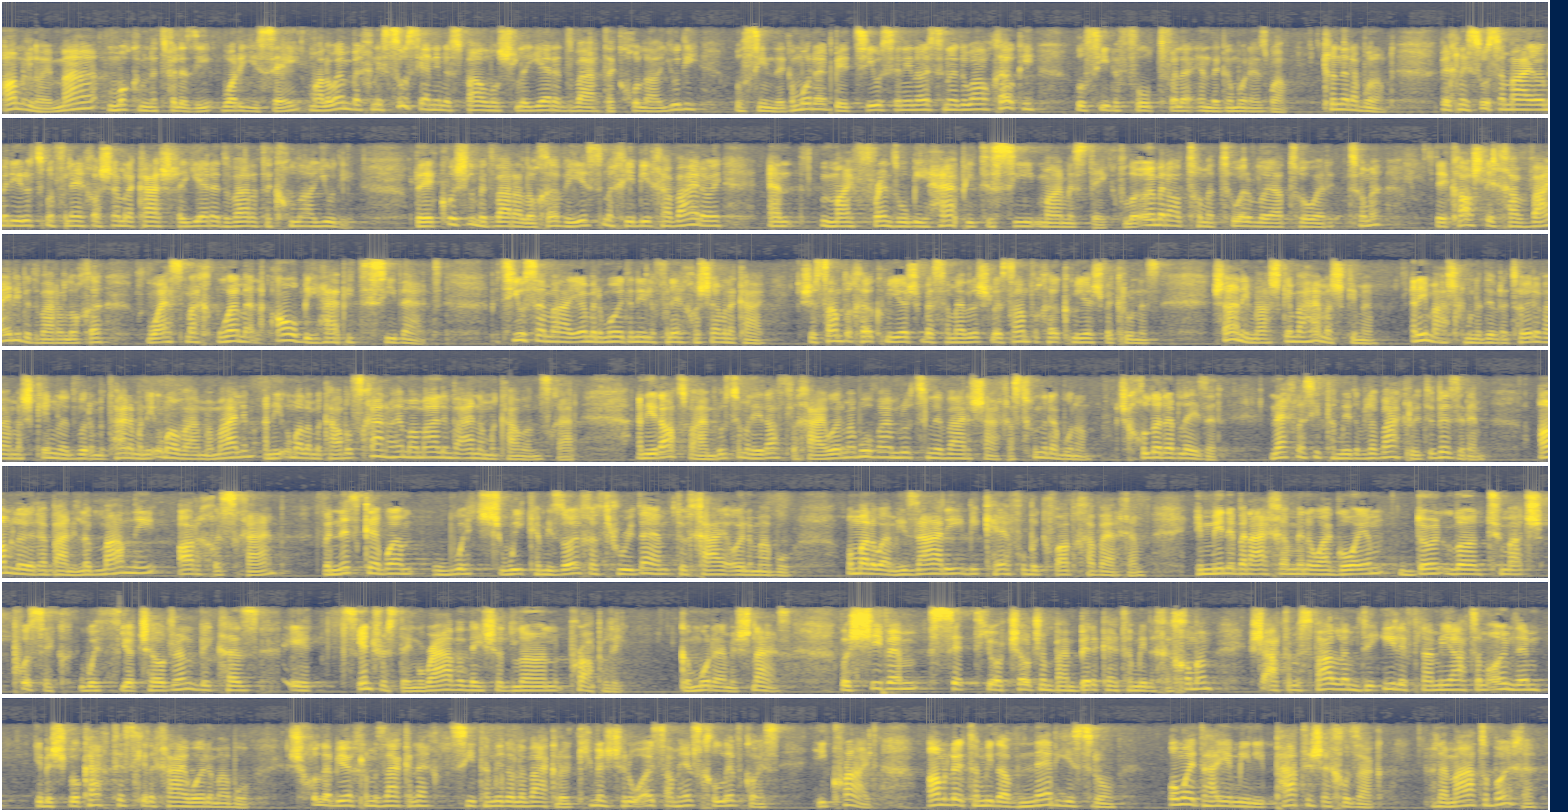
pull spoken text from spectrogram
Amrloi, ma mokum net felazi, what do you say? Maloem bechnisus yani mispalo shleyer dvarta kula yudi, we'll see in the Gemara, betzius yani noisene dual chelki, we'll see the full tefillah in the Gemara as well. Kunne rabunon. Bechnisus amai omer yirutz mefnei Hashem lakash shleyer dvarta kula yudi. Reikushel mit dvar alocha, v'yismechi bi chavairoi, and my friends will be happy to see my mistake. V'lo omer al toma tuer, v'lo al tuer toma, Rekashli chavairi b'dvar alocha, v'esmach bohem, and I'll be happy to see that. B'tzius amai omer moedani lefnei Hashem lakai. ששמת חלק מיש בסמדרש, לא שמת חלק מיש וקרונס. שאני משכים והם משכימים. אני משכים לדברי תוירה והם משכימים לדברי מתארים, אני אומה והם המיילים, אני אומה למקבל שכר והם המיילים ואינם מקבלים שכר. אני רץ והם רוצים, אני רץ לחי והם אבו והם רוצים לבר שחס. תכון רבונן, שחול לרב לייזר. נכנסי תמיד ולבקרו את וזרם. עם לא רבני, לבמני ארכוס חיים, ונזכה בהם which we can be zoicha through them to chai oilam abu. Umalawem, Hizari, be careful b'kvad chaverchem. Imine benaychem minu agoyim, don't learn too much pusik with your children because it's interesting. Rather, they should learn properly. Gemura Mishnais. V'shivem, sit your children beim birkei tamid chachumam, sh'atem espalem de'ilif namiyatem oimdim, ibeshvukach tiskir chai woilem abu. Shchul Rabbi Yochanan zakenech si tamid olevakro, kiven shru oisam hes cholivkois. He cried, tamid of ner Yisro, Omoit hayamini, patisha chuzak, v'namata boicha.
